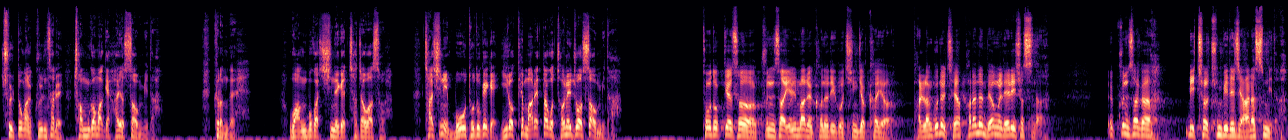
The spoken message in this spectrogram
출동할 군사를 점검하게 하였사옵니다. 그런데 왕보가 신에게 찾아와서 자신이 모 도독에게 이렇게 말했다고 전해주었사옵니다. 도독께서 군사 1만을 거느리고 진격하여 반란군을 제압하라는 명을 내리셨으나 군사가 미처 준비되지 않았습니다.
